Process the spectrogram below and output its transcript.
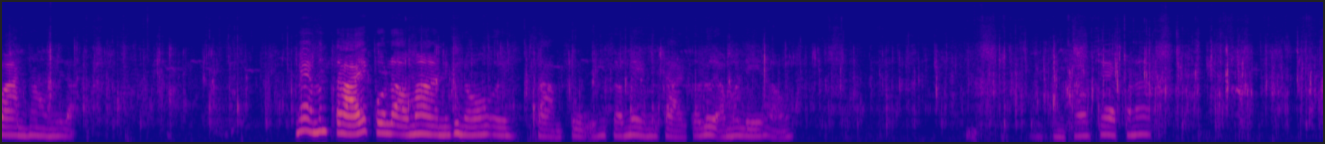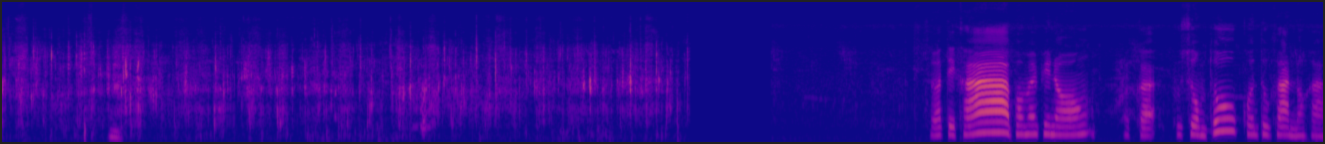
บ้านๆเฮานี่แหละแม่มันตายก็เราเอามานี่พี่น้องเอ้ย สามตัวนี่ก็แม่มันตายก็เลยเอามาเลี้ยงเอากินข้าวแซ่บขนาสวัสดีค่ะพ่อแม่พี่น้องแล้วก็ผู้ชมทุกคนทุกท่านเนาะค่ะ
